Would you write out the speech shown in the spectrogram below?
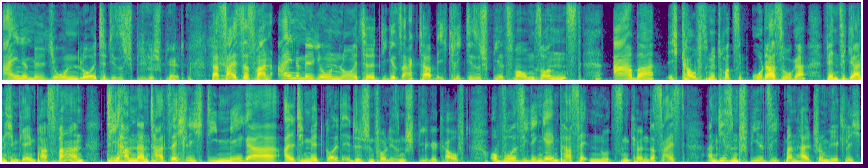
eine Million Leute dieses Spiel gespielt. das heißt, das waren eine Million Leute, die gesagt haben, ich kriege dieses dieses Spiel zwar umsonst, aber ich kaufe es mir trotzdem. Oder sogar, wenn sie gar nicht im Game Pass waren, die haben dann tatsächlich die Mega Ultimate Gold Edition von diesem Spiel gekauft, obwohl sie den Game Pass hätten nutzen können. Das heißt, an diesem Spiel sieht man halt schon wirklich,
